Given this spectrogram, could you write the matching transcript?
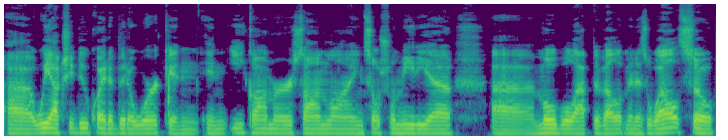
Uh, we actually do quite a bit of work in, in e-commerce, online, social media, uh, mobile app development as well. So,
